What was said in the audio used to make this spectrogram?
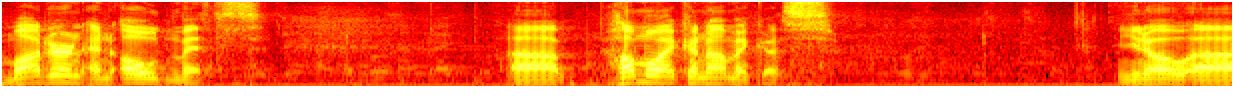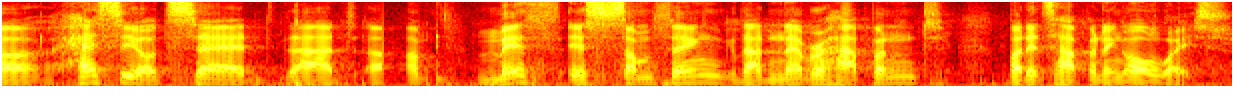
Modern and old myths. Uh, Homo economicus. You know, uh, Hesiod said that uh, myth is something that never happened, but it's happening always.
